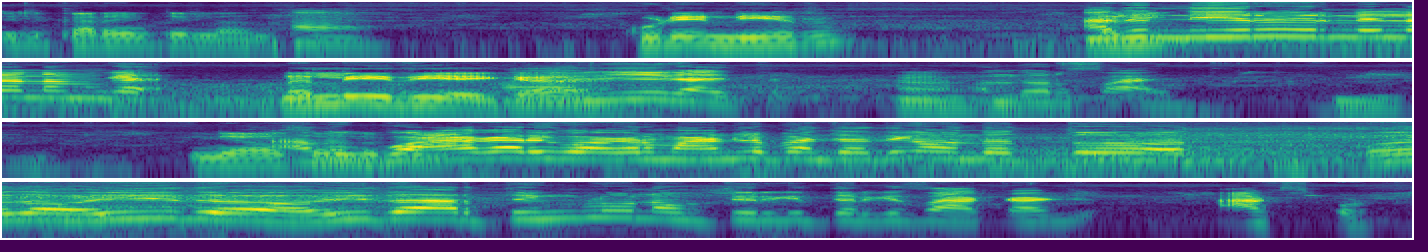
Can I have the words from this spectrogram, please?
ಇಲ್ಲಿ ಕರೆಂಟ್ ಇಲ್ಲ ಅಂತ. ಹಾಂ. ಕುಡಿಯೋ ನೀರು? ಅದು ನೀರು ಇರಲಿಲ್ಲ ನಮಗೆ. ನಲ್ಲಿ ಇದೆಯಾ ಈಗ? ಈಗ ಆಯ್ತು ಹಾ. ಒಂದು ವರ್ಷ ಆಯ್ತು. ಅದು ಗ್ವಾಗರಿಗೆ ಹೋಗೋರು ಮಂಡಲ ಪಂಚಾಯತಿಗೆ ಒಂದು ಹತ್ತು ಐದು ಐದಾರು ತಿಂಗಳು ನಾವು ತಿರುಗಿ ತಿರುಗಿ ಸಾಕಾಗಿ ಹಾಕ್ಸ್ಕೊಟ್ರು.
